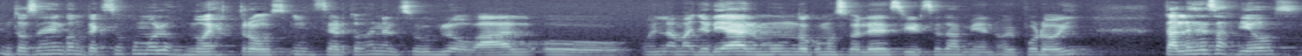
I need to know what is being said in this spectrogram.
Entonces, en contextos como los nuestros, insertos en el sur global o, o en la mayoría del mundo, como suele decirse también hoy por hoy, tales desafíos,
